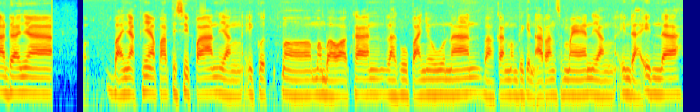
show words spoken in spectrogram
adanya banyaknya partisipan yang ikut membawakan lagu Panyuwunan, bahkan membuat aransemen yang indah-indah.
